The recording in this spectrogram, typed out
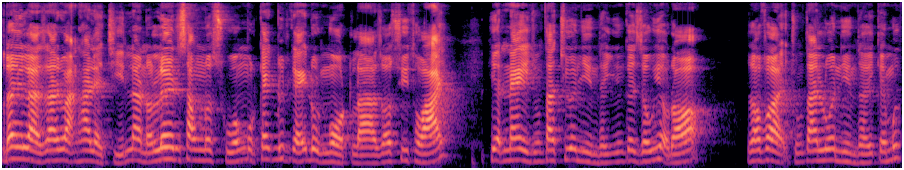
Đây là giai đoạn 209 là nó lên xong nó xuống một cách đứt gãy đột ngột là do suy thoái. Hiện nay chúng ta chưa nhìn thấy những cái dấu hiệu đó. Do vậy, chúng ta luôn nhìn thấy cái mức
